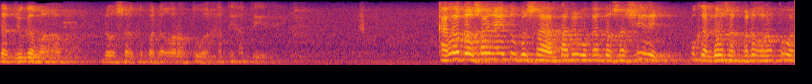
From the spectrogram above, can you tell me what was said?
dan juga maaf dosa kepada orang tua. Hati-hati. Kalau dosanya itu besar tapi bukan dosa syirik, bukan dosa kepada orang tua,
